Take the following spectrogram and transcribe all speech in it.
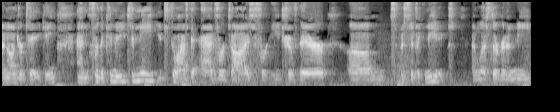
an undertaking, and for the committee to meet, you'd still have to advertise for each of their um, specific meetings, unless they're going to meet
